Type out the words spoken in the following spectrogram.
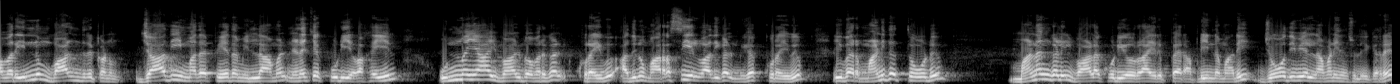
அவர் இன்னும் வாழ்ந்திருக்கணும். ஜாதி மத பேதம் இல்லாமல் நினைக்கக்கூடிய வகையில் உண்மையாய் வாழ்பவர்கள் குறைவு. அதிலும் அரசியல்வாதிகள் மிக குறைவு. இவர் மனிதத்தோடு மனங்களில் வாழக்கூடியவராக இருப்பார் அப்படின்ற மாதிரி ஜோதிவேல் நவநீதன் சொல்லியிருக்காரு.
